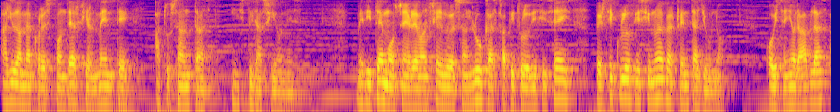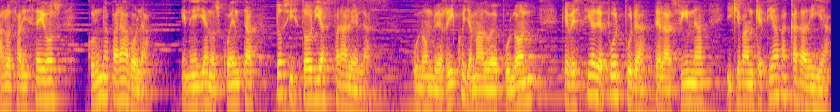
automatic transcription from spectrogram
ayúdame a corresponder fielmente a tus santas inspiraciones. Meditemos en el Evangelio de San Lucas capítulo 16 versículos 19 al 31. Hoy Señor hablas a los fariseos con una parábola. En ella nos cuentas dos historias paralelas. Un hombre rico llamado Epulón, que vestía de púrpura telas finas y que banqueteaba cada día,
